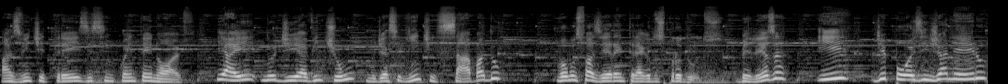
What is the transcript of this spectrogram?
às 23h59. E aí, no dia 21, no dia seguinte, sábado, vamos fazer a entrega dos produtos, beleza? E depois, em janeiro,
